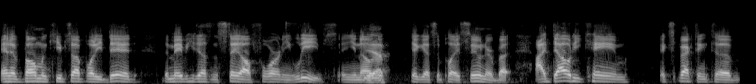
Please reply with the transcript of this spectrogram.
and if Bowman keeps up what he did, then maybe he doesn't stay all four and he leaves, and you know, yeah. he gets to play sooner. But I doubt he came expecting to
